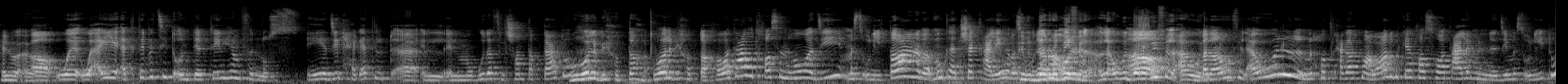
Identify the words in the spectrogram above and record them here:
حلو قوي. آه وأي activity to entertain him في النص. هي دي الحاجات اللي بتبقى ال- الموجودة في الشنطة بتاعته. وهو اللي بيحطها. هو اللي بيحطها. هو اتعود خلاص إن هو دي مسؤوليته طبعا أنا ممكن ا check عليها بس بتدربيه في لا وبتدربيه آه، في الأول. بدربه في الأول بنحط الحاجات مع بعض وبعد كده خلاص هو اتعلم إن دي مسؤوليته.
